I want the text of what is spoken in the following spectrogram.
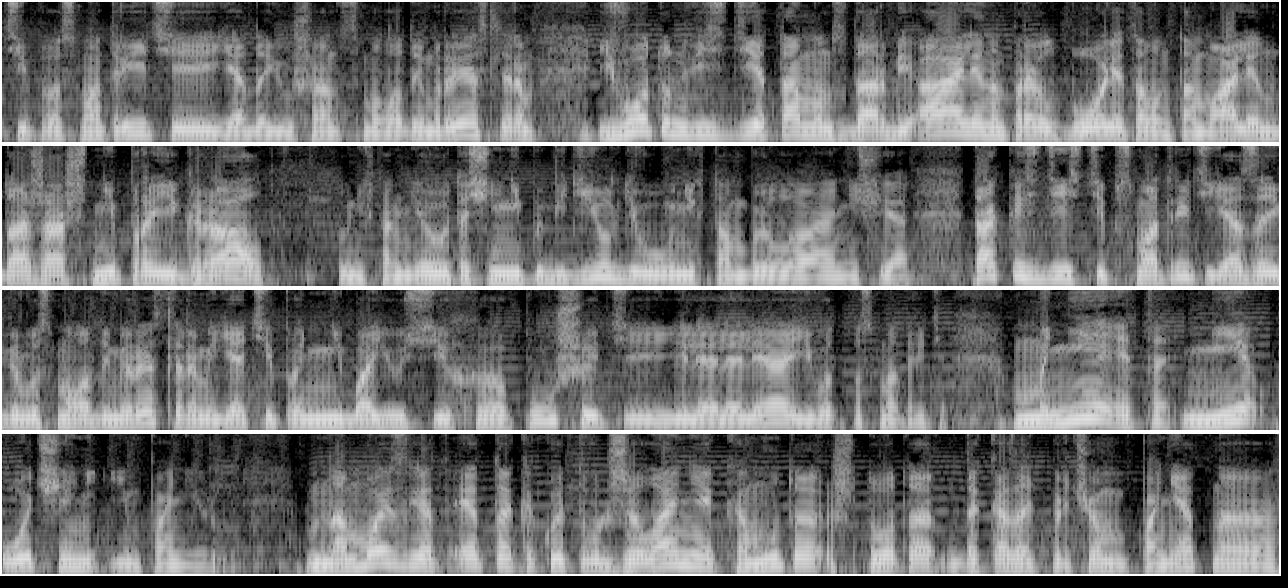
типа, смотрите, я даю шанс молодым рестлерам, и вот он везде, там он с Дарби Алленом провел, более того, он там Аллен даже аж не проиграл, у них там, э, точнее, не победил его, у них там была ничья. Так и здесь, типа, смотрите, я заигрываю с молодыми рестлерами, я, типа, не боюсь их э, пушить и ля-ля-ля, и вот посмотрите. Мне это не очень импонирует. На мой взгляд, это какое-то вот желание кому-то что-то доказать. Причем понятно,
